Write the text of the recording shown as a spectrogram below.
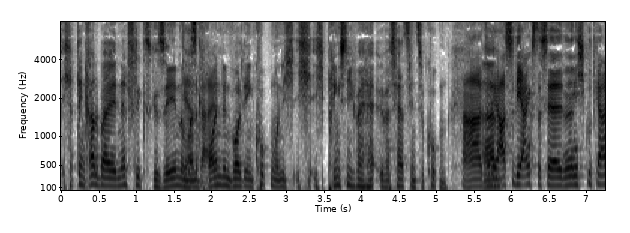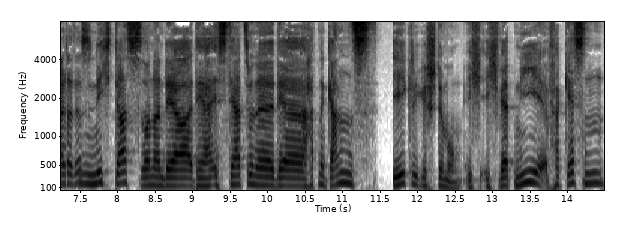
ich habe den gerade bei Netflix gesehen und meine geil. Freundin wollte ihn gucken und ich, ich, ich bring's nicht über, übers Herz, ihn zu gucken. Ah, du, Ähm, hast du die Angst, dass er nicht gut gealtert ist? Nicht das, sondern der, der ist, der hat so eine, der hat eine ganz eklige Stimmung. Ich, ich werde nie vergessen,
